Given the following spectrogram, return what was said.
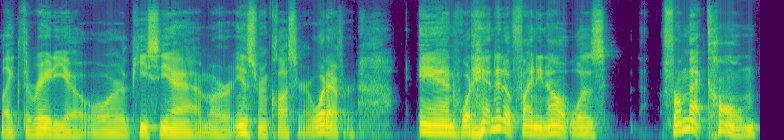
like the radio or the PCM or instrument cluster or whatever. And what I ended up finding out was from that comb,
